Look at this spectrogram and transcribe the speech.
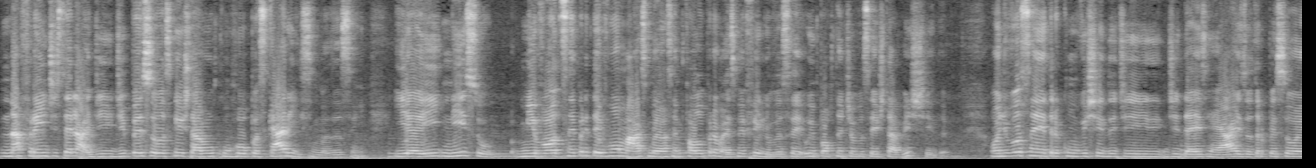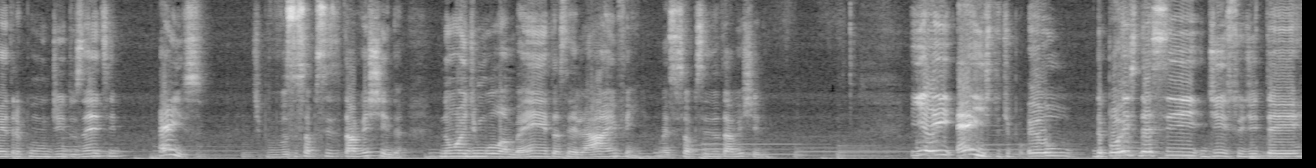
na frente, sei lá, de, de pessoas que estavam com roupas caríssimas, assim. E aí, nisso, minha avó sempre teve uma máxima, ela sempre falou pra mim, meu filho, você, o importante é você estar vestida. Onde você entra com um vestido de, de 10 reais, outra pessoa entra com um de 200 e é isso. Tipo, você só precisa estar vestida. Não é de mulambenta, sei lá, enfim. Mas você só precisa estar vestida. E aí, é isso. Tipo, eu... Depois desse, disso, de ter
